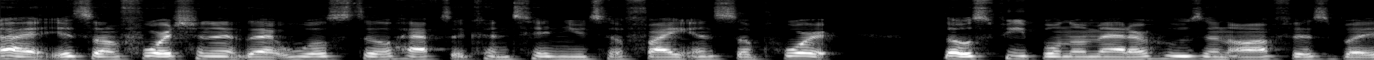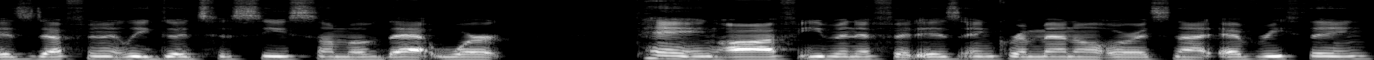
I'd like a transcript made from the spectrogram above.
uh, it's unfortunate that we'll still have to continue to fight and support those people no matter who's in office but it's definitely good to see some of that work paying off even if it is incremental or it's not everything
